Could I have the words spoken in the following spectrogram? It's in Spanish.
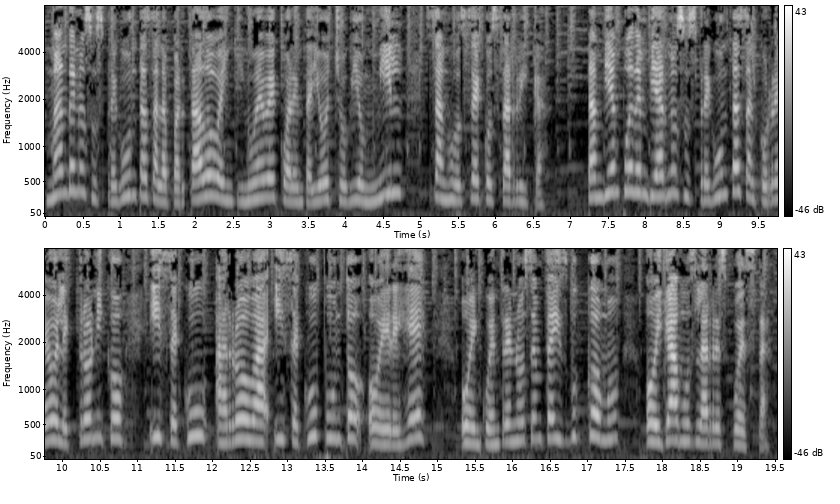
Mándenos sus preguntas al apartado 2948-1000 San José, Costa Rica. También puede enviarnos sus preguntas al correo electrónico icq.org o encuéntrenos en Facebook como Oigamos la Respuesta.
